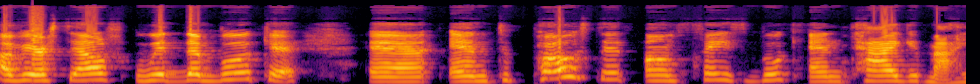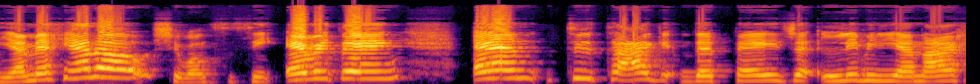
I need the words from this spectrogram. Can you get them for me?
of yourself with the book uh, and to post it on Facebook and tag Maria Meriano. She wants to see everything and to tag the page Les Millionnaires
